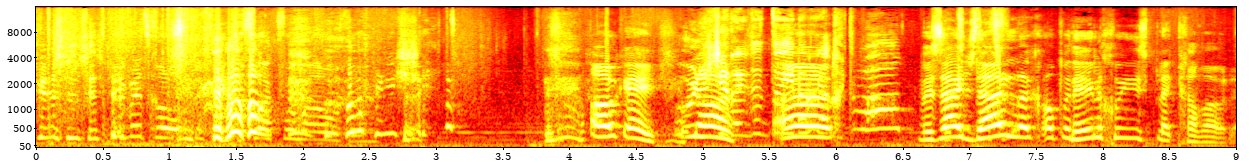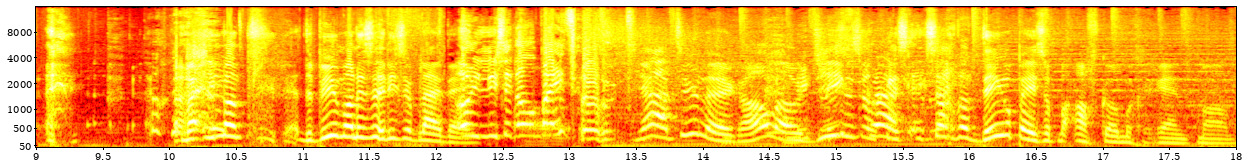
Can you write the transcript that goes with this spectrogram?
Je bent gewoon vlak voor mijn ogen. Oké. Holy nou, shit, hij zit er eh, achteraan. We zijn duidelijk op een hele goede plek gaan wonen. maar iemand, de buurman is er niet zo blij mee. Oh, jullie zijn allebei dood. Ja, tuurlijk. Hallo, Ik Jesus Christ. Ik zag dat ding opeens op me afkomen gerend, man.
